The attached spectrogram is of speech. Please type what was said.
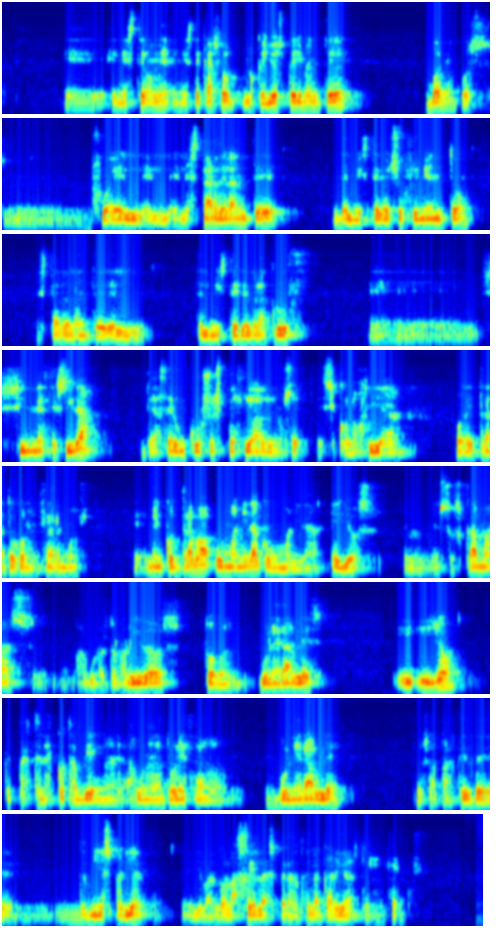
Eh, en, este momento, en este caso, lo que yo experimenté, bueno, pues mm, fue el, estar delante del misterio del sufrimiento, estar delante del, misterio de la cruz, eh, sin necesidad de hacer un curso especial, no sé, de psicología o de trato con enfermos. Eh, me encontraba humanidad con humanidad. Ellos en sus camas, algunos doloridos, todos vulnerables, y, yo, que pertenezco también a, una naturaleza vulnerable, pues a partir de, mi experiencia, eh, llevando la fe, la esperanza y la caridad a estos enfermos.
